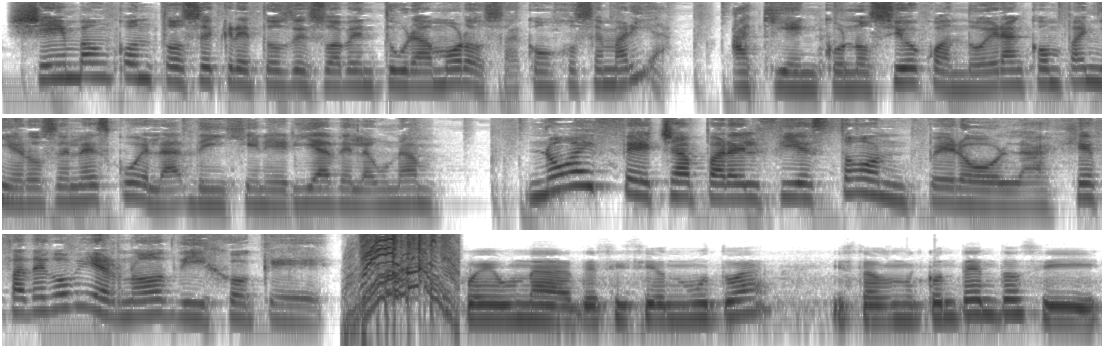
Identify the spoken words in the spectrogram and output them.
Sheinbaum contó secretos de su aventura amorosa con José María, a quien conoció cuando eran compañeros en la escuela de ingeniería de la UNAM. No hay fecha para el fiestón, pero la jefa de gobierno dijo que... Fue una decisión mutua y estamos muy contentos y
